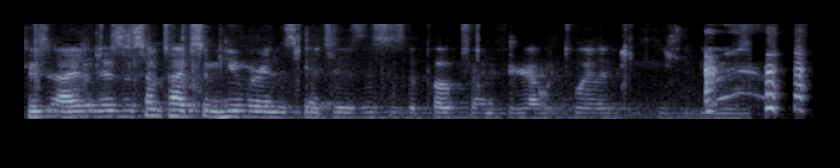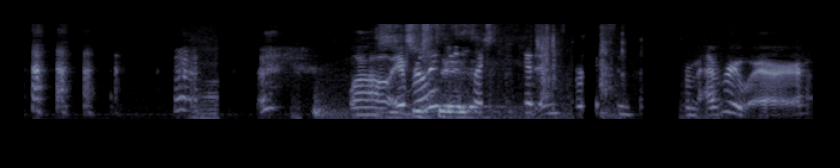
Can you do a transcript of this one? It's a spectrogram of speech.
here's, I, there's sometimes some humor in the sketches. This is the Pope trying to figure out what toilet he should be using. Wow. it really seems a- like you get inspiration from everywhere.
